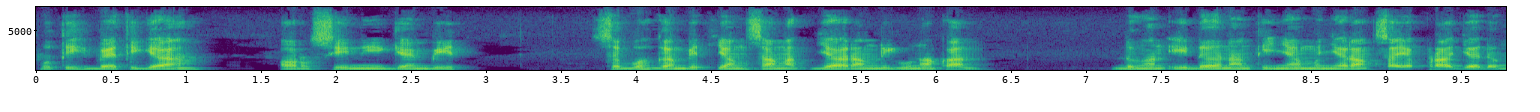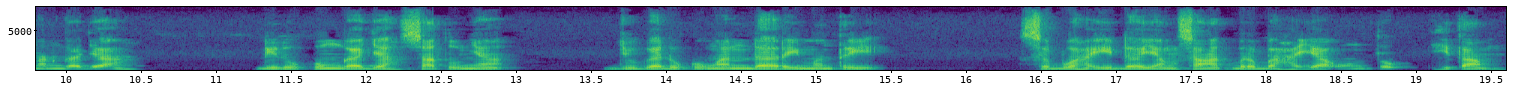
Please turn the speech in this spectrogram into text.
putih B3, Orsini Gambit, sebuah gambit yang sangat jarang digunakan. Dengan ide nantinya menyerang sayap raja dengan gajah, didukung gajah satunya, juga dukungan dari menteri. Sebuah ide yang sangat berbahaya untuk hitam.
